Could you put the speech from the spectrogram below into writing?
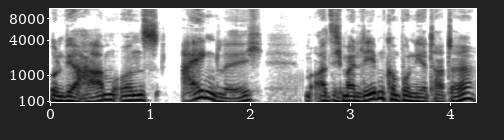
Und wir haben uns eigentlich, als ich mein Leben komponiert hatte,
